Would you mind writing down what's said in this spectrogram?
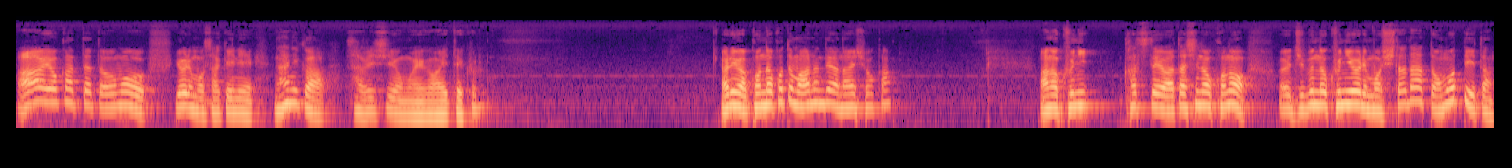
ああ、よかったと思うよりも先に何か寂しい思いが湧いてくる。あるいはこんなこともあるんではないでしょうか？あの国、かつて私のこの自分の国よりも下だと思っていた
